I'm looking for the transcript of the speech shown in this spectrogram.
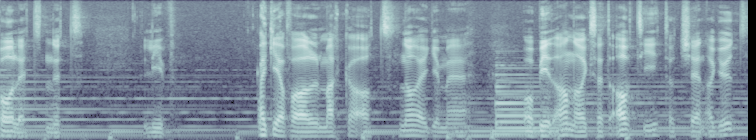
får litt nytt liv. Jeg har iallfall merka at når jeg er med og bidrar, når jeg setter av tid til å tjene Gud,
